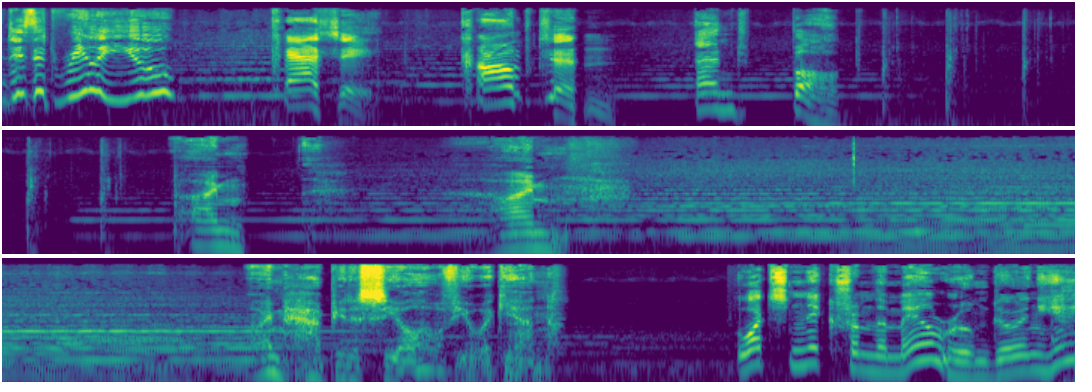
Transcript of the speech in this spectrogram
Ford, is it really you? Cassie! Compton! And Bob. I'm. I'm. I'm happy to see all of you again. What's Nick from the mailroom doing here?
